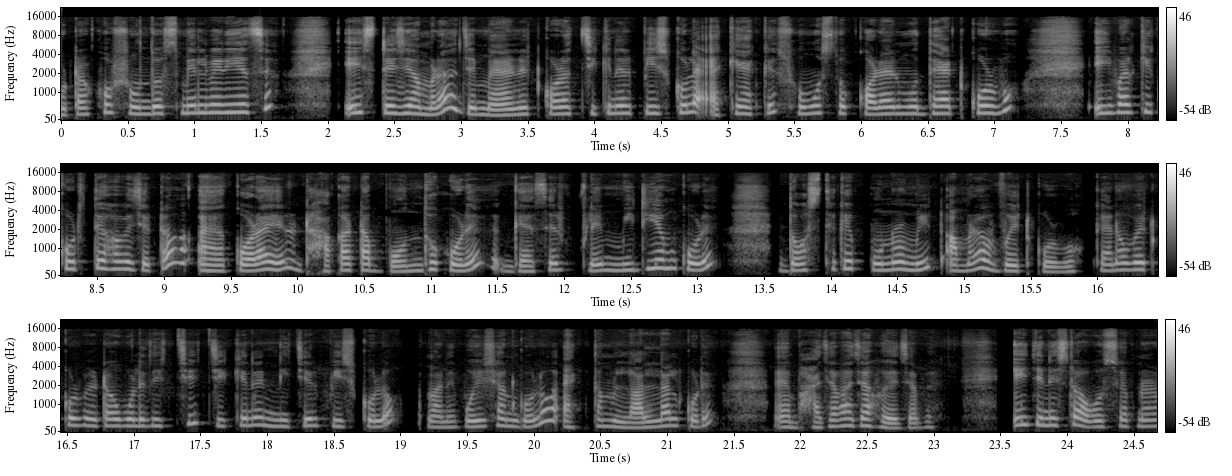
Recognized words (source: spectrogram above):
ওটার খুব সুন্দর স্মেল বেরিয়েছে। এই স্টেজে আমরা যে ম্যারিনেট করা চিকেনের পিসগুলো একে একে সমস্ত কড়াইয়ের মধ্যে অ্যাড করব। এইবার কি করতে হবে যেটা কড়াইয়ের ঢাকাটা বন্ধ করে, গ্যাসের ফ্লেম মিডিয়াম করে দশ থেকে পনেরো মিনিট আমরা ওয়েট করব। কেন ওয়েট করব এটাও বলে দিচ্ছি চিকেনের নিচের পিসগুলো মানে পজিশানগুলো একদম লাল লাল করে ভাজা ভাজা হয়ে যাবে। এই জিনিসটা অবশ্যই আপনারা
